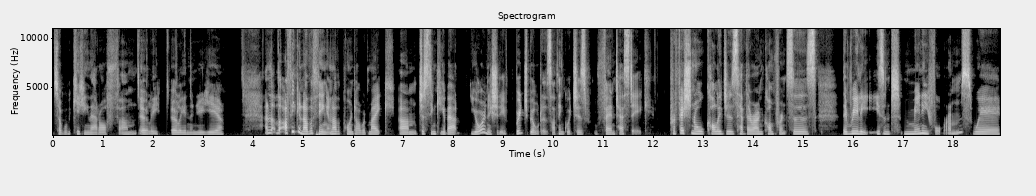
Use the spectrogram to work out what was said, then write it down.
So we'll be kicking that off um, early early in the new year. And I think another thing, another point I would make, um, just thinking about your initiative, Bridge Builders, I think, which is fantastic. Professional colleges have their own conferences. There really isn't many forums where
